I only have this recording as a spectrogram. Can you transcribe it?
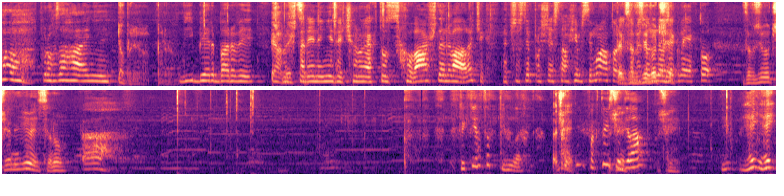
Oh, pro zahájení. Dobrý. Výběr barvy. Já proč nechci. tady není řečeno, jak to schováš ten váleček? To je přesně proč nesnáším simulátor. Tak zavři to neřekne, jak to... Zavři oči a nedívej se, no. Klikni na to tímhle. Počkej, Fakt to jistě dělá? počkej. Hej, hej,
